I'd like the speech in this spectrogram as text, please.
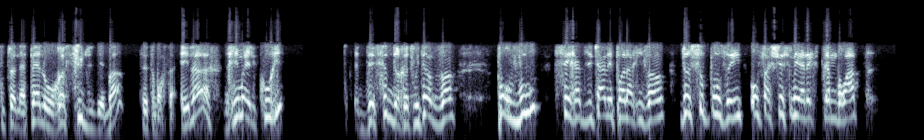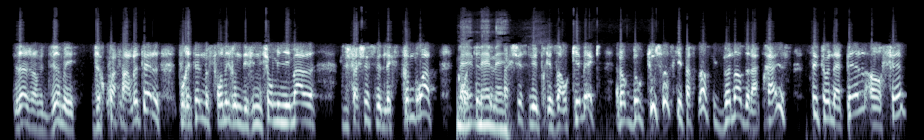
c'est un appel au refus du débat, c'est pour ça. Et là, Rima El Khoury décide de retweeter en disant, pour vous, c'est radical et polarisant de s'opposer au fascisme et à l'extrême droite. Et là, j'ai envie de dire, mais de quoi parle-t-elle? Pourrait-elle me fournir une définition minimale du fascisme et de l'extrême droite? Mais- mais- que mais- le fascisme est présent au Québec? Donc, donc, tout ça, ce qui est fascinant, c'est que venant de la presse, c'est un appel, en fait,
